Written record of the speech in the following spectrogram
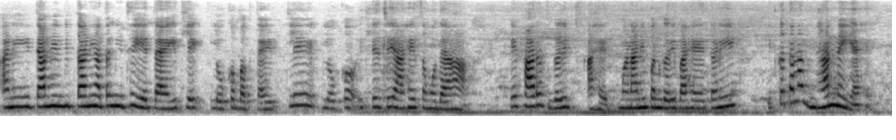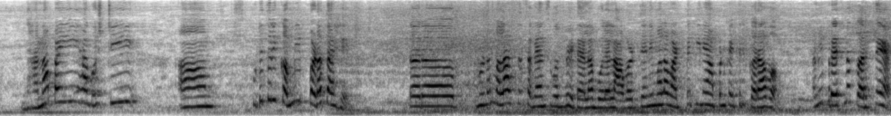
आणि त्या निमित्ताने आता मी इथे येत आहे. इथले लोक बघताय इथले लोक इथले जे आहे समुदाय हा हे फारच गरीब आहेत. मनाने पण गरीब आहेत. आणि इतकं त्यांना ज्ञान नाही आहे. ज्ञानापायी ह्या गोष्टी अं, कुठेतरी कमी पडत आहे तर म्हणून मला असं सगळ्यांसोबत भेटायला बोलायला आवडते आणि मला वाटतं की नाही आपण काहीतरी करावं. आणि मी प्रयत्न करते. आहे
